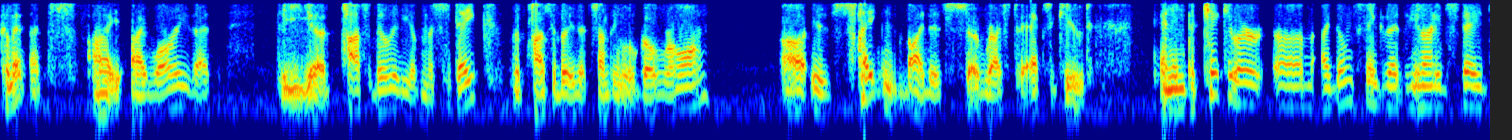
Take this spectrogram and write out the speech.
commitments. I, I worry that the uh, possibility of mistake, the possibility that something will go wrong, uh, is heightened by this uh, rush to execute. And in particular, um, I don't think that the United States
